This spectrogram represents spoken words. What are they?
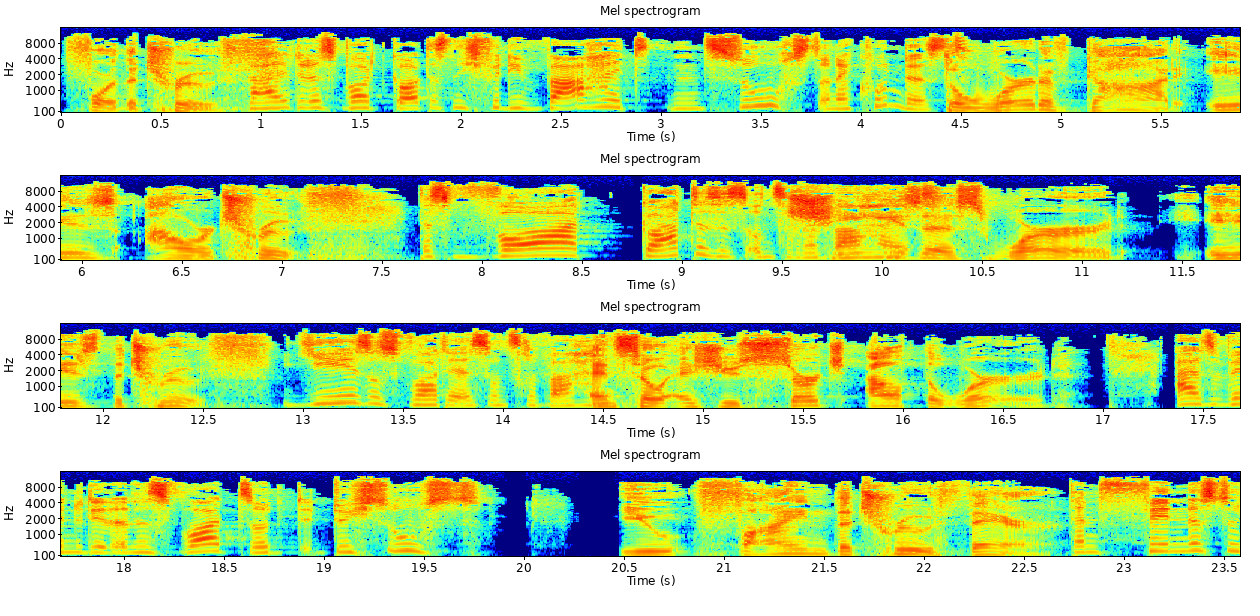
for the truth. weil du das Wort Gottes nicht für die Wahrheit suchst und erkundest. The word of God is our truth. Das Wort Gottes ist unsere Wahrheit. Jesus' word is the truth. Jesus Worte ist unsere Wahrheit. And so as you search out the word, Also wenn du dir dann das Wort so durchsuchst, you find the truth there. dann findest du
